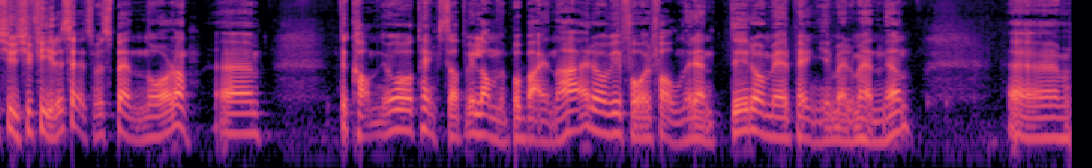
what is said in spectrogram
2024 ser ut som et spennende år. Da. Eh, det kan jo tenkes at vi lander på beina her, og vi får fallende renter og mer penger mellom hendene igjen. Eh,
